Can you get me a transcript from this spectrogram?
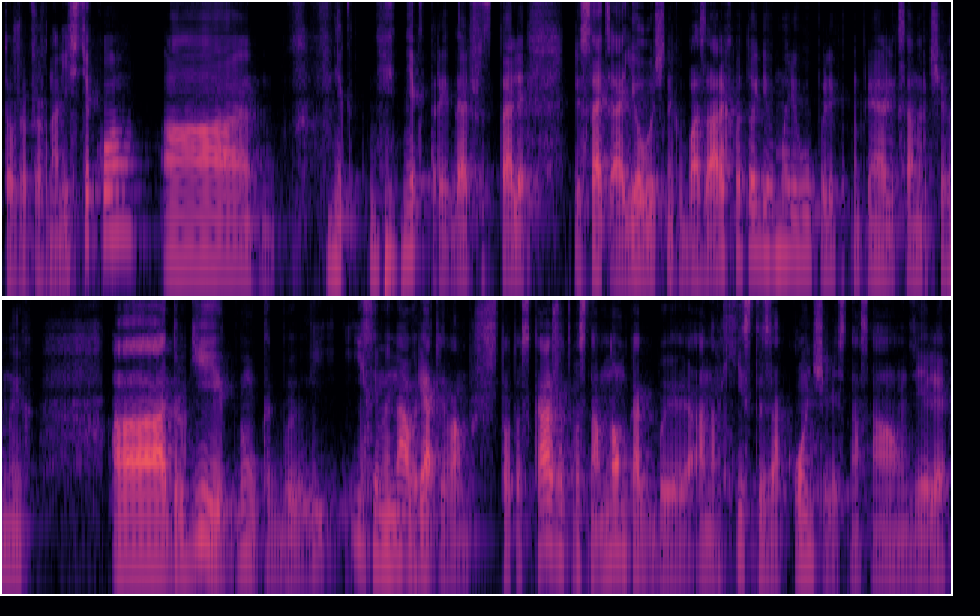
тоже в журналистику. А, некоторые дальше стали писать о елочных базарах в итоге в Мариуполе, как, например, Александр Черных. А другие, ну, как бы, их имена вряд ли вам что-то скажут. В основном, как бы, анархисты закончились на самом деле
